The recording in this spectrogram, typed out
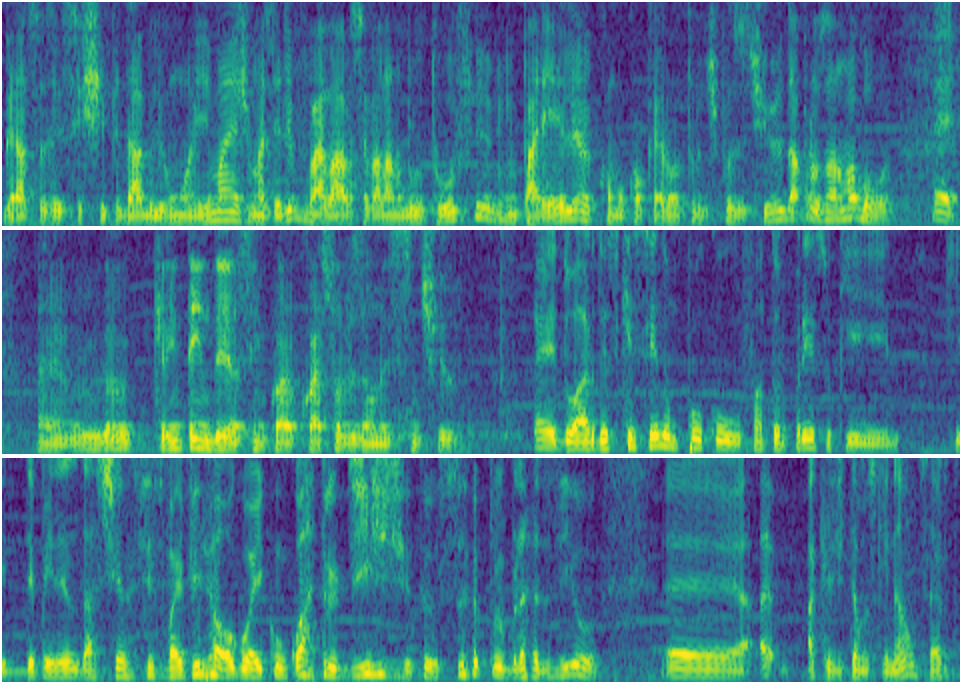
graças a esse chip W1 aí, mas, mas ele vai lá, você vai lá no Bluetooth, emparelha como qualquer outro dispositivo e dá para usar numa boa. É. é eu, eu, queria entender assim qual, qual é a sua visão nesse sentido. É, Eduardo, esquecendo um pouco o fator preço que que dependendo das chances vai vir algo aí com quatro dígitos para o Brasil. É, acreditamos que não, certo?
